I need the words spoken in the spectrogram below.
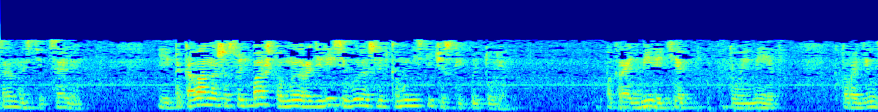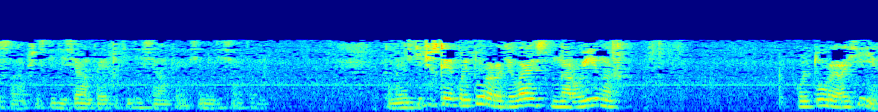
ценности, цели. И такова наша судьба, что мы родились и выросли в коммунистической культуре. По крайней мере, те, кто имеет, кто родился в 60-е, 50-е, 70-е. Коммунистическая культура родилась на руинах культуры России.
